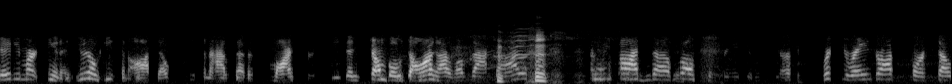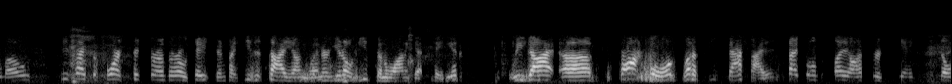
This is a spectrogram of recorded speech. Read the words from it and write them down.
JD Martinez, you know he's an opt out. He's going to have another monster season. Jumbo Dong, I love that guy. and we got, uh, who else is free agent this year? Ricky Raindrop, Porcello. He's like the fourth pitcher of the rotation, but he's a Cy Young winner. You know he's going to want to get paid. We got uh, Brock Holt. What a beat that guy is. Cycle the playoffs for the Yankees, no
